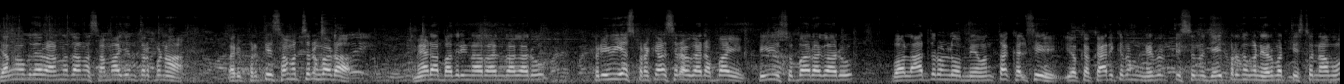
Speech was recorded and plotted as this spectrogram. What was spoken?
జంగమదేవ అన్నదాన సమాజం తరఫున మరి ప్రతి సంవత్సరం కూడా మేడా బద్రీనారాయణరావు గారు ప్రీవియస్ ప్రకాశ్రావు గారు అబ్బాయి పివి సుబ్బారావు గారు వాళ్ళ ఆధ్వర్యంలో మేమంతా కలిసి ఈ యొక్క కార్యక్రమం నిర్వర్తిస్తున్న జయప్రదంగా నిర్వర్తిస్తున్నాము.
